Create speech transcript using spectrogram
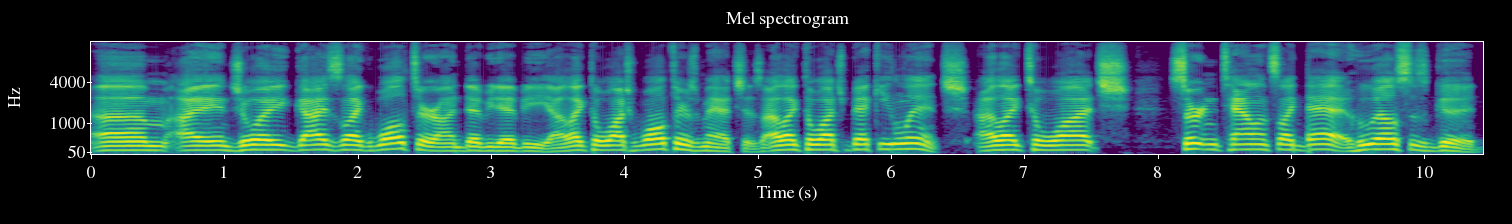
Um, I enjoy guys like Walter on WWE. I like to watch Walter's matches. I like to watch Becky Lynch. I like to watch certain talents like that. Who else is good?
